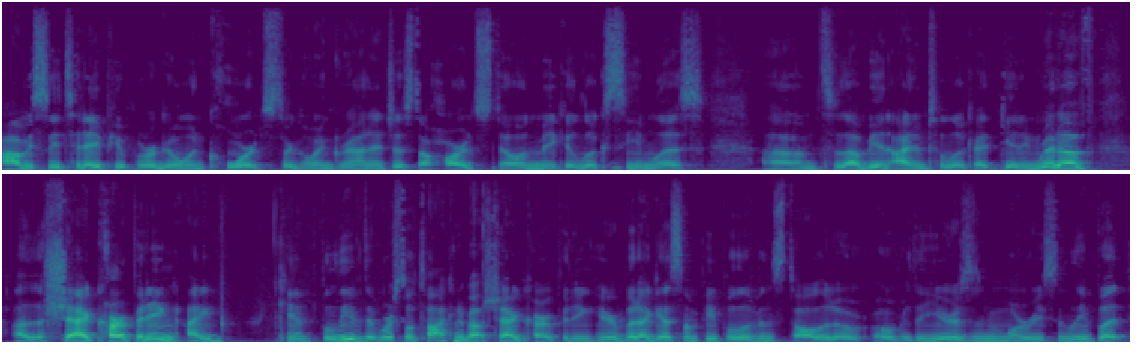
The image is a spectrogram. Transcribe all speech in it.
obviously today people are going quartz, they're going granite, just a hard stone, make it look seamless. Um, so that'll be an item to look at getting rid of. Uh, the shag carpeting, I can't believe that we're still talking about shag carpeting here, but I guess some people have installed it over the years and more recently. But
